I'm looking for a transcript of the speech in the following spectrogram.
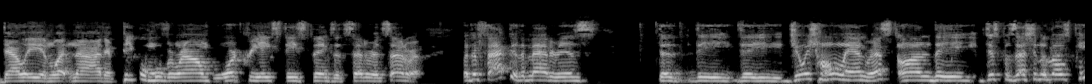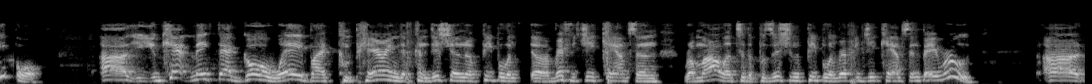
Delhi and whatnot. And people move around, war creates these things, et cetera, et cetera. But the fact of the matter is, the the the Jewish homeland rests on the dispossession of those people. Uh, you can't make that go away by comparing the condition of people in uh, refugee camps in Ramallah to the position of people in refugee camps in Beirut. Uh,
